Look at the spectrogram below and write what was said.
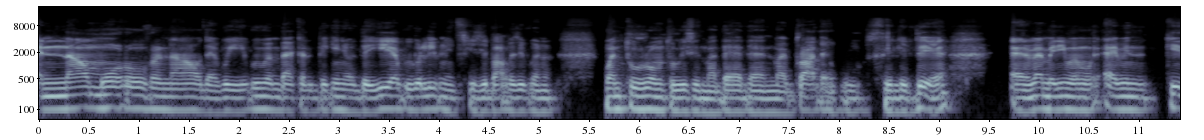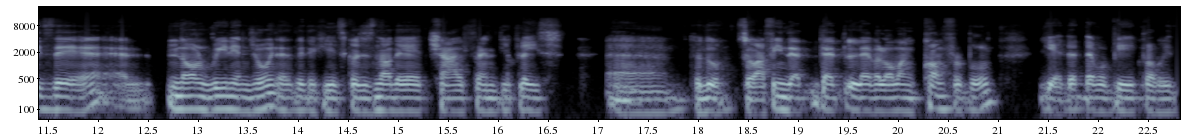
and now moreover now that we we went back at the beginning of the year we were living in Sicily but obviously went to Rome to visit my dad and my brother who still live there and I remember even having kids there and not really enjoying it with the kids because it's not a child friendly place um, to do. So I think that that level of uncomfortable, yeah, that, that would be probably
